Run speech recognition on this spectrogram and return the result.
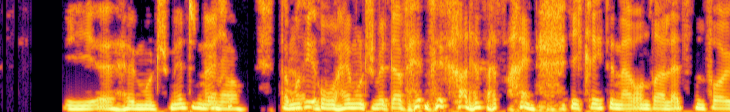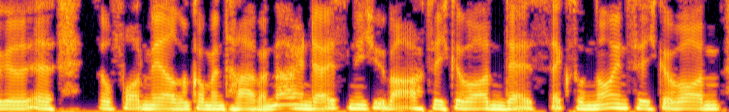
wie äh, Helmut Schmidt. Ne? Genau. Da muss ich, oh, Helmut Schmidt, da fällt mir gerade was ein. Ich kriegte nach unserer letzten Folge äh, sofort mehrere Kommentare. Nein, der ist nicht über 80 geworden, der ist 96 geworden.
